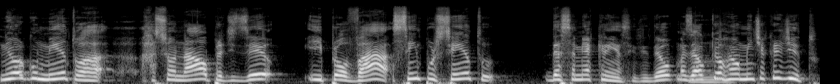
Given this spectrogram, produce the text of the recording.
nenhum argumento ra- racional pra dizer e provar 100% dessa minha crença, entendeu? Mas é o que eu realmente acredito.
